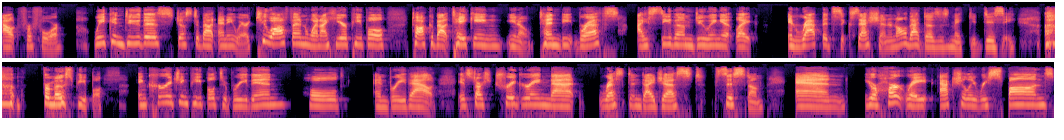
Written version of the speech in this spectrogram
out for four. We can do this just about anywhere. Too often, when I hear people talk about taking, you know, 10 deep breaths, I see them doing it like in rapid succession, and all that does is make you dizzy um, for most people. Encouraging people to breathe in, hold, and breathe out. It starts triggering that rest and digest system. And your heart rate actually responds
